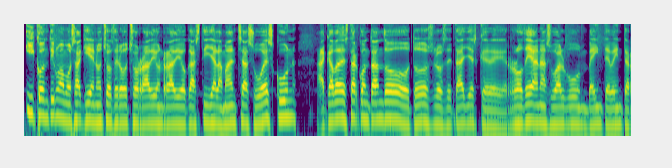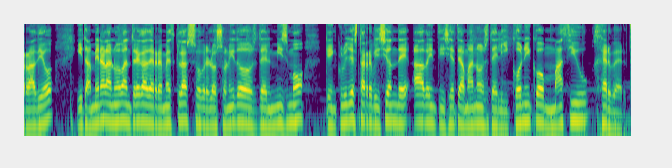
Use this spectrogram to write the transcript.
Y continuamos aquí en 808 Radio, en Radio Castilla-La Mancha. Su Escun acaba de estar contando todos los detalles que rodean a su álbum 2020 Radio y también a la nueva entrega de remezclas sobre los sonidos del mismo, que incluye esta revisión de A27 a manos del icónico Matthew Herbert.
